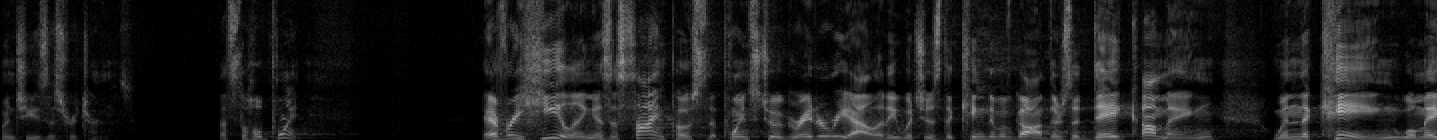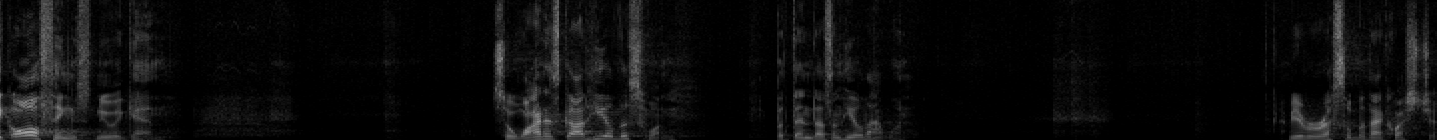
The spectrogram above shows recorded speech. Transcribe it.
when Jesus returns. That's the whole point. Every healing is a signpost that points to a greater reality, which is the kingdom of God. There's a day coming when the king will make all things new again. So, why does God heal this one, but then doesn't heal that one? Have you ever wrestled with that question?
